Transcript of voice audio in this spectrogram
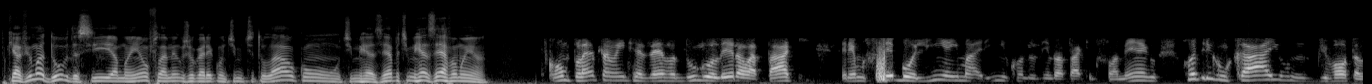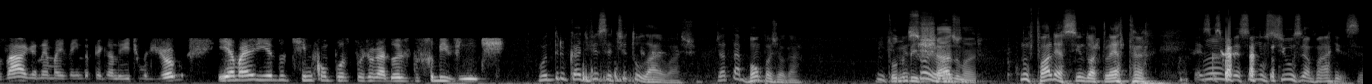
Porque havia uma dúvida se amanhã o Flamengo jogaria com o time titular ou com o time reserva. Time reserva amanhã. Completamente reserva do goleiro ao ataque. Teremos Cebolinha e Marinho conduzindo o ataque do Flamengo. Rodrigo Caio, de volta à zaga, né? Mas ainda pegando ritmo de jogo. E a maioria do time composto por jogadores do Sub-20. O Rodrigo Caio devia ser titular, eu acho. Já tá bom pra jogar. Enfim, todo sou eu, bichado, acho. mano. Não fale assim do atleta. Essa expressão não se usa mais.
